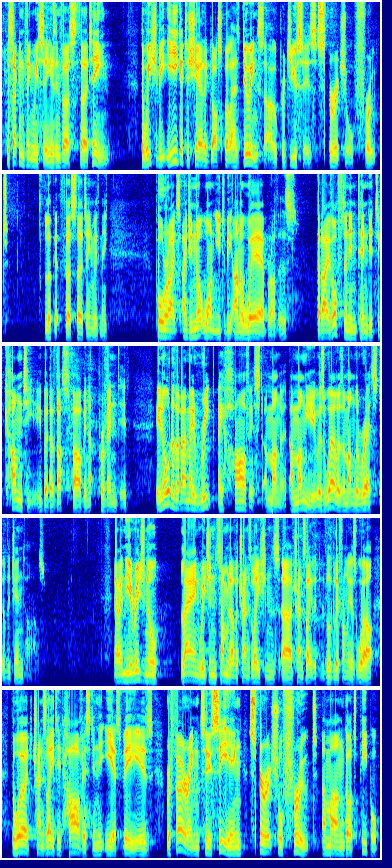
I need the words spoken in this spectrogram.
The second thing we see is in verse 13 that we should be eager to share the gospel, as doing so produces spiritual fruit. Look at verse 13 with me. Paul writes, I do not want you to be unaware, brothers, that I have often intended to come to you, but have thus far been prevented, in order that I may reap a harvest among, among you as well as among the rest of the Gentiles. Now, in the original language, and some of the other translations uh, translate it a little differently as well, the word translated harvest in the ESV is referring to seeing spiritual fruit among God's people.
